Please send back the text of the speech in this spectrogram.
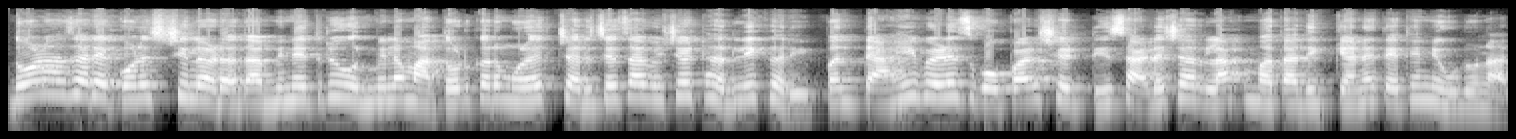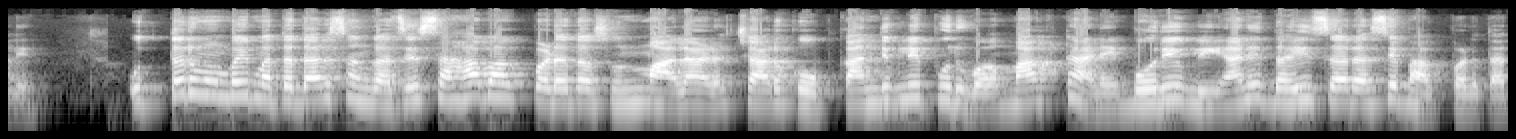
दोन हजार एकोणीस ची लढत अभिनेत्री उर्मिला मातोडकरमुळे चर्चेचा विषय ठरली खरी पण त्याही वेळेस गोपाळ शेट्टी साडेचार लाख मताधिक्याने तेथे निवडून आले. उत्तर मुंबई मतदारसंघाचे सहा भाग पडत असून मालाड चारकोप कांदिवली पूर्व मागठाणे बोरिवली आणि दहिसर असे भाग पडतात.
